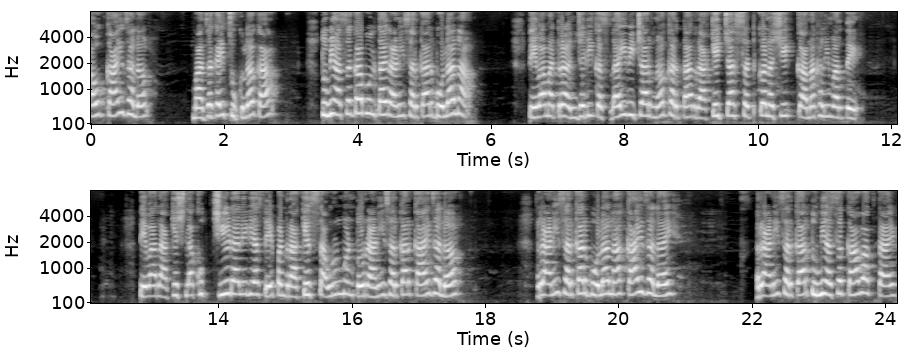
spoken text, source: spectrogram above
अहो काय झालं? माझं काही चुकलं का? तुम्ही असं का बोलताय? राणी सरकार बोला ना. तेव्हा मात्र अंजली कसलाही विचार न करता राकेशच्या सटकन अशी कानाखाली मारते. तेव्हा राकेशला खूप चीड आलेली असते पण राकेश सावरून म्हणतो राणी सरकार काय झालं? राणी सरकार बोला ना काय झालंय? राणी सरकार तुम्ही असं का वागताय?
